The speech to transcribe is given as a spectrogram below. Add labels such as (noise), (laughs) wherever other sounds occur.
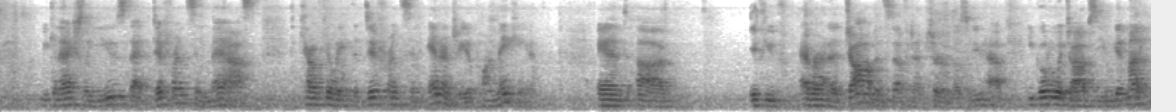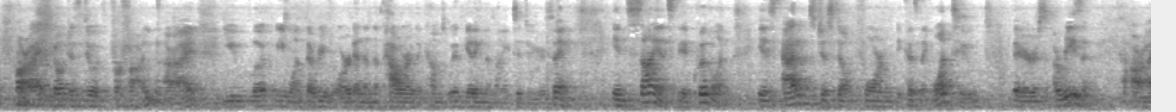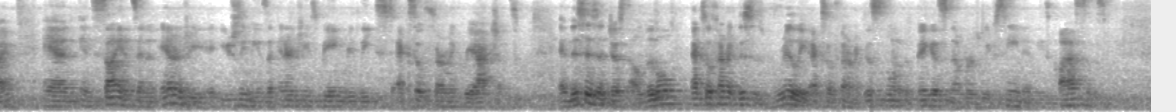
we can actually use that difference in mass to calculate the difference in energy upon making it. And uh, if you've ever had a job and stuff, which I'm sure most of you have, you go to a job so you can get money, (laughs) all right? You don't just do it for fun, all right? You look, you want the reward and then the power that comes with getting the money to do your thing. In science, the equivalent is atoms just don't form because they want to. There's a reason, all right? And in science and in energy, it usually means that energy is being released, exothermic reactions. And this isn't just a little exothermic, this is really exothermic. This is one of the biggest numbers we've seen in these classes.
